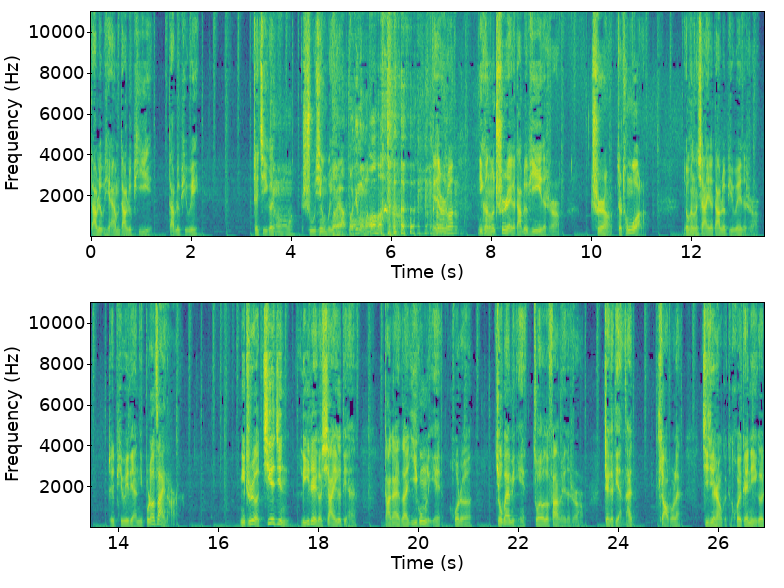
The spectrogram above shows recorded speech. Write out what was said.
，WPM、WPE、WPV 这几个听懂了吗？属性不一样。我听懂了。哦，也就是说，你可能吃这个 WPE 的时候，吃上就通过了，有可能下一个 WPV 的时候，这 PV 点你不知道在哪儿，你只有接近离这个下一个点大概在一公里或者九百米左右的范围的时候，这个点才跳出来，机器上会会给你一个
